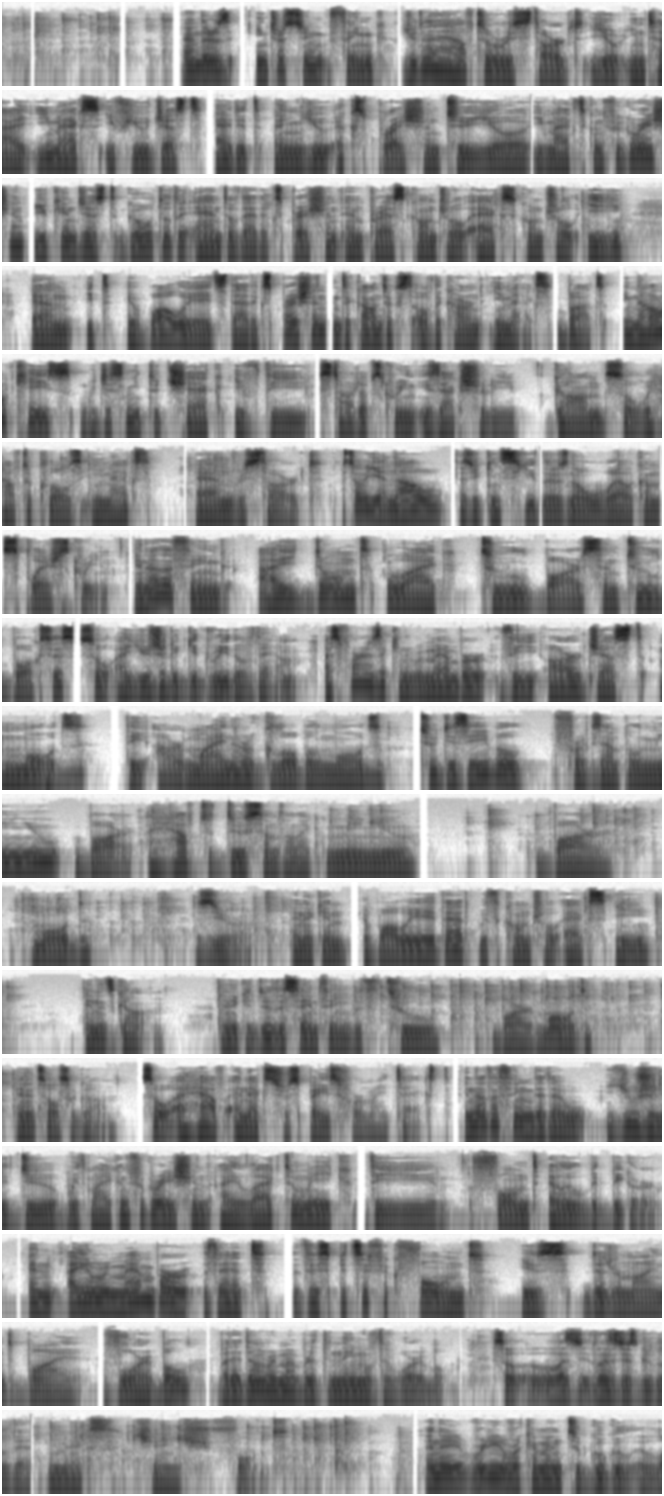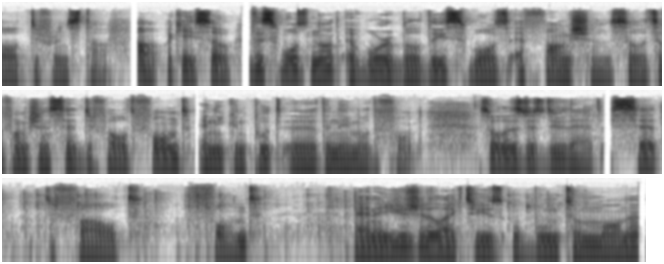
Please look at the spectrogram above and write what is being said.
And there's interesting thing. You don't have to restart your entire Emacs if you just edit a new expression to your Emacs configuration. You can just go to the end of that expression and press Ctrl X, Ctrl E and it evaluates that expression in the context of the current Emacs. But in our case, we just need to check if the startup screen is actually gone. So we have to close Emacs and restart. So yeah, now as you can see, there's no welcome splash screen. Another thing, I don't like toolbars and toolboxes, so I usually get rid of them. As far as I can remember, they are just modes. They are minor global modes. To disable, for example, menu bar, I have to do something like menu bar mode zero. And I can evaluate that with Control X E and it's gone. And you can do the same thing with tool bar mode and it's also gone. So I have an extra space for my text. Another thing that I usually do with my configuration, I like to make the font a little bit bigger. And I remember that the specific font is determined by a variable, but I don't remember the name of the variable. So let's let's just Google that. Emacs change font. And I really recommend to Google a lot different stuff. Oh, okay. So this was not a variable. This was a function. So it's a function set default font and you can put uh, the name of the font. So let's just do that. Set default font. And I usually like to use Ubuntu Mono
